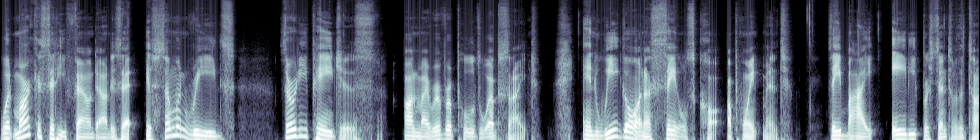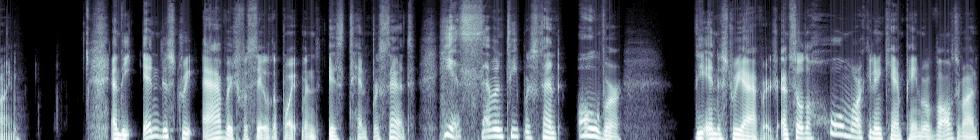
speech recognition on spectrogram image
what Marcus said he found out is that if someone reads 30 pages on my Riverpools website and we go on a sales call appointment, they buy 80% of the time. And the industry average for sales appointments is 10%. He is 70% over the industry average. And so the whole marketing campaign revolves around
